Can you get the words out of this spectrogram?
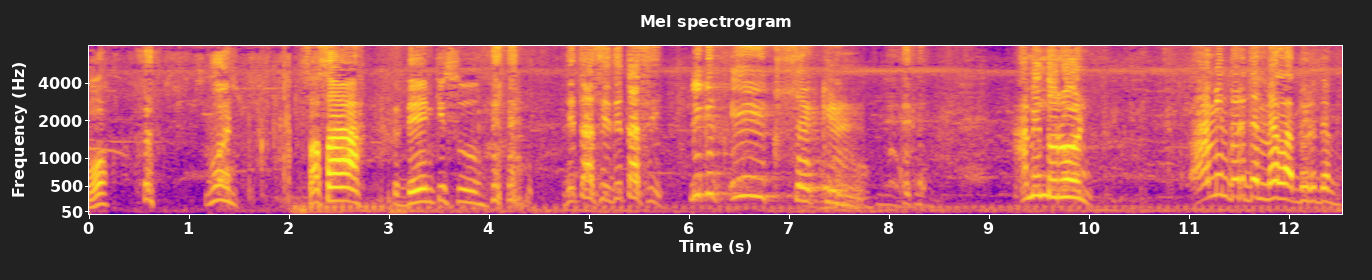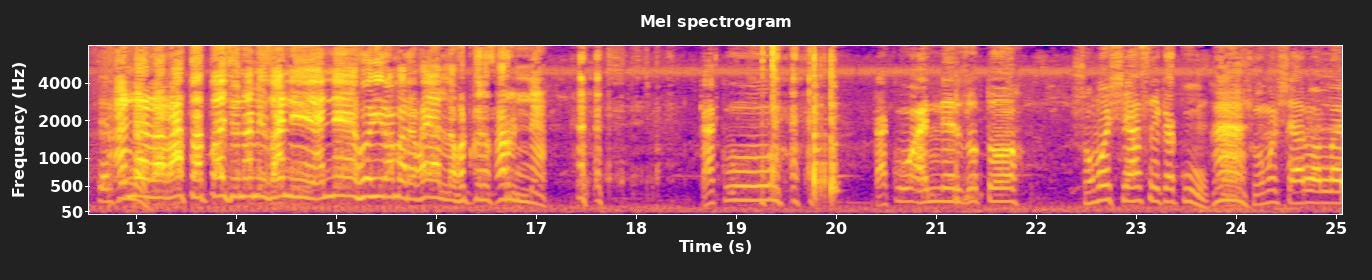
বো। বোন। চাচা দেন কিছু। দিতাছি দিতাছি। লিখিত এক সেকেন্ড। আমি ধরুন। আমি ধরে দেম মেলা ধরে আন্নে রাস্তা পাইছুন আমি জানি। আন্নে হইর আমার ভাই আল্লাহ হট করে সারুন না। কাকু কাকু আইনের যত সমস্যা আছে কাকু হ্যাঁ। সমস্যা আরও আল্লাহ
